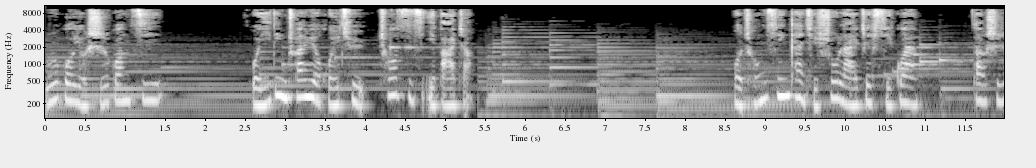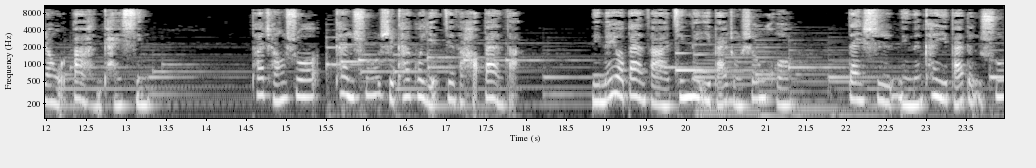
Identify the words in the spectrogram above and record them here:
如果有时光机。我一定穿越回去，抽自己一巴掌。我重新看起书来，这习惯倒是让我爸很开心。他常说，看书是开阔眼界的好办法。你没有办法经历一百种生活，但是你能看一百本书。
